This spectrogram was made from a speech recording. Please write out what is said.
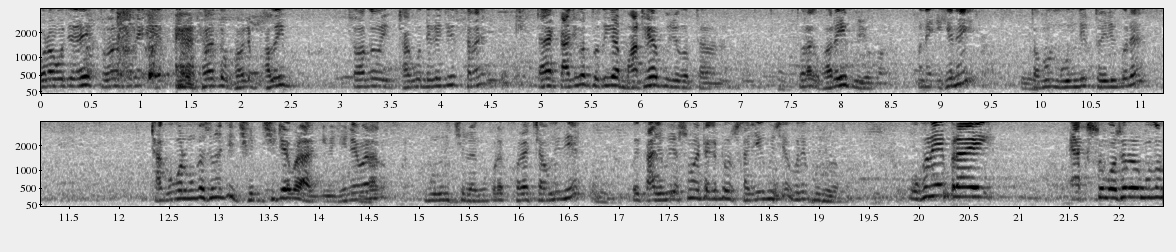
ওরা বলছে এই তোরা তাহলে তো ঘরে ভালোই তোরা তো ঠাকুর দেখেছিস তাহলে তাহলে এক কাজ কর তোদেরকে আর মাঠে আর পুজো করতে হবে না। তোরা ঘরেই পুজো কর। মানে এখানেই তখন মন্দির তৈরি করে ঠাকুমার মুখে শুনেছি ছিটে বেড়া আর কি ছিটে বেড়ার মন্দির ছিল উপরে খড়ের চাউনি দিয়ে ওই কালী পুজোর সময় এটাকে একটু সাজিয়ে গুছিয়ে ওখানে পুজো হতো। ওখানেই প্রায় একশো বছরের মতন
